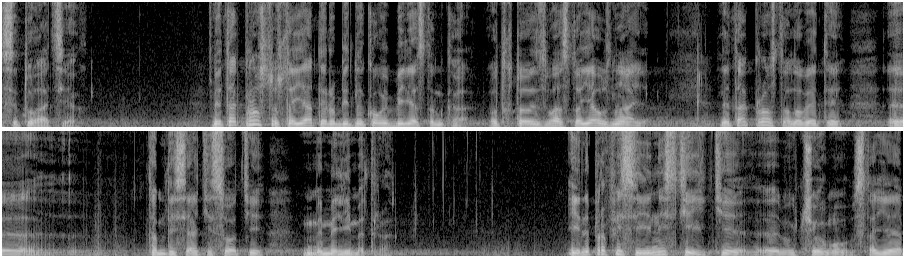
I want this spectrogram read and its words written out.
ситуаціях. Не так просто стояти робітникові біля станка. От хто з вас стояв, знає. Не так просто ловити е, там десяті соті міліметра. І непрофесійність тільки е, в цьому стає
